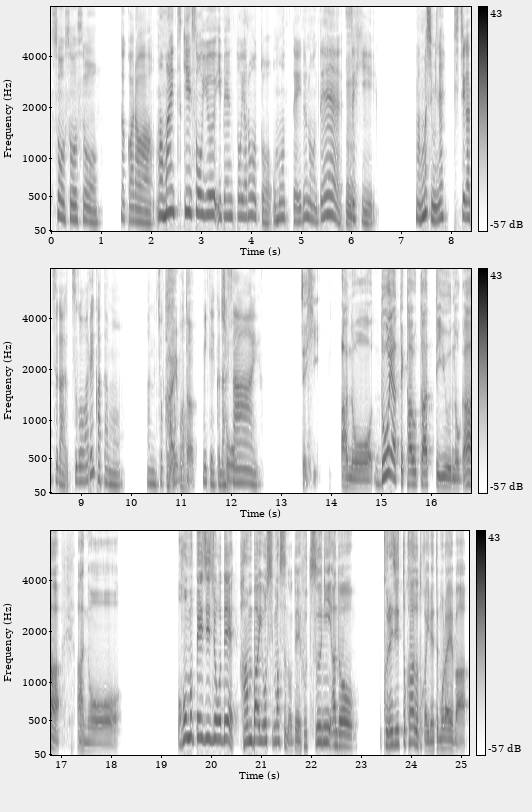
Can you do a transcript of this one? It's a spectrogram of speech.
そうそうそうだから、まあ、毎月そういうイベントをやろうと思っているので、うんぜひ、まあ、もしね7月が都合悪い方もあのちょこちょこ見てください。ぜひ。あのどうやって買うかっていうのがあのホームページ上で販売をしますので普通にあのクレジットカードとか入れてもらえば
